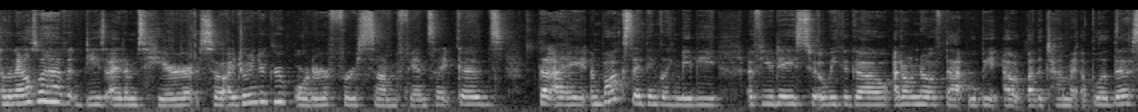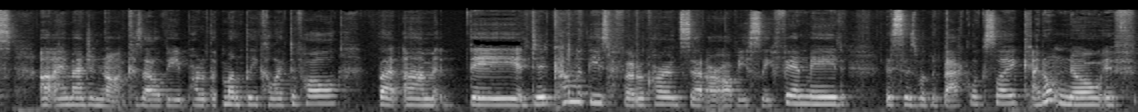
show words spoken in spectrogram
and then I also have these items here. So I joined a group order for some fan site goods that I unboxed I think like maybe a few days to a week ago. I don't know if that will be out by the time I upload this. Uh, I imagine not because that'll be part of the monthly collective haul but um, they did come with these photo cards that are obviously fan made. This is what the back looks like. I don't know if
